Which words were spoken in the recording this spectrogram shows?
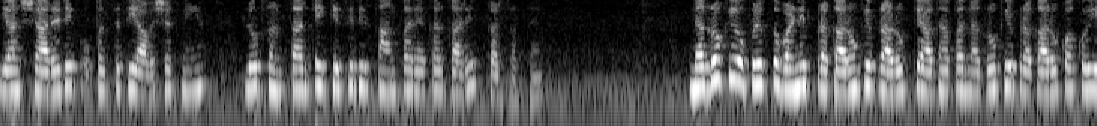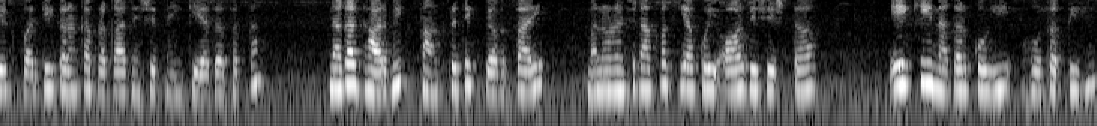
या शारीरिक उपस्थिति आवश्यक नहीं है। लोग संसार के किसी भी स्थान पर रहकर कार्य कर सकते हैं। नगरों के उपयुक्त वर्णित प्रकारों के प्रारूप के आधार पर नगरों के प्रकारों का कोई एक वर्गीकरण का प्रकार निश्चित नहीं किया जा सकता। नगर धार्मिक, सांस्कृतिक व्यवसायिक मनोरंजनात्मक या कोई और विशेषता एक ही नगर को ही हो सकती है।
